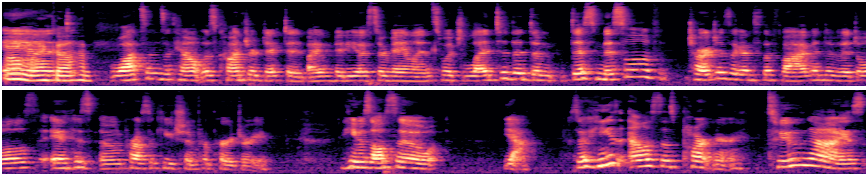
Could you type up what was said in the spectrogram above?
Oh my god. Watson's account was contradicted by video surveillance, which led to the dim- dismissal of charges against the five individuals and his own prosecution for perjury. He was also, yeah. So he's Ellis's partner. Two guys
